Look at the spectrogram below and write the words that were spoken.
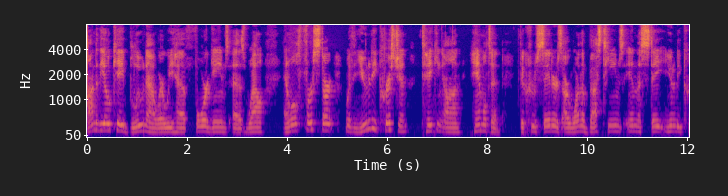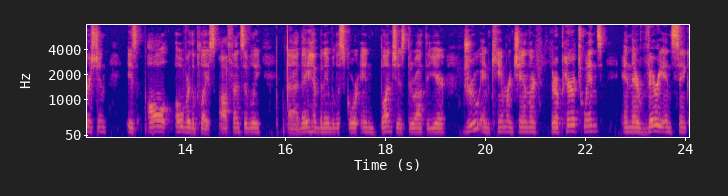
On to the OK Blue now, where we have four games as well. And we'll first start with Unity Christian taking on Hamilton. The Crusaders are one of the best teams in the state. Unity Christian is all over the place offensively. Uh, they have been able to score in bunches throughout the year. Drew and Cameron Chandler, they're a pair of twins, and they're very in sync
